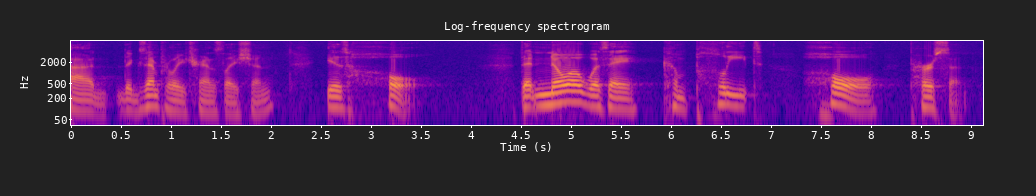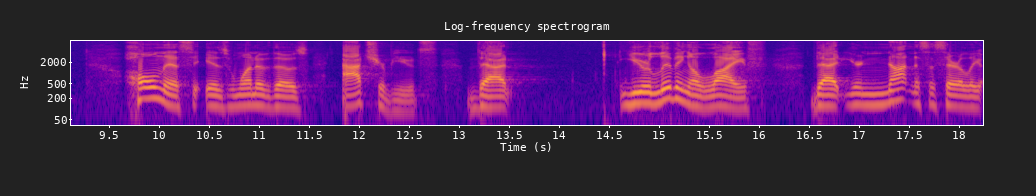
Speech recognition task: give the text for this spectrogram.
uh, the exemplary translation is whole. That Noah was a complete whole person. Wholeness is one of those attributes that you're living a life that you're not necessarily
